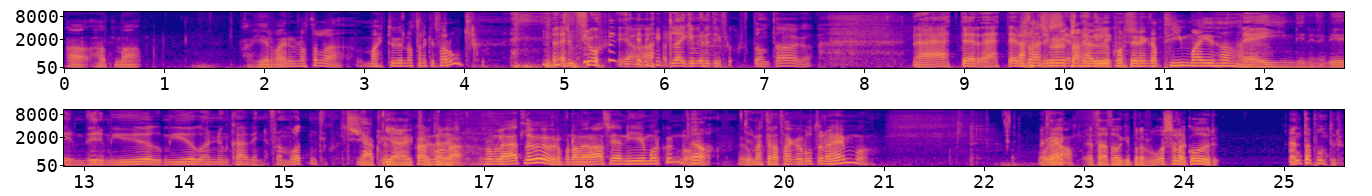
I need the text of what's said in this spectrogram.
að hann að hér væri náttúrulega, mættu við náttúrulega ekki fara út sko. það er fjór, já, alltaf ekki verið til 14 daga Nei, þetta er, þetta er þess fyrir utan hefðu hvort þeir engan tíma í það. Nei, nei, nei, nei, við erum, við erum mjög, mjög önnum kafinn frá mótn til kvölds Já, klukkan er hvað, núna, rúmlega 11, við erum búin að vera að síðan nýju morgun og Já. Við erum eftir að taka rútuna heim og, Er og það, já, er það þá ekki bara rosalega góður endapunktur?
